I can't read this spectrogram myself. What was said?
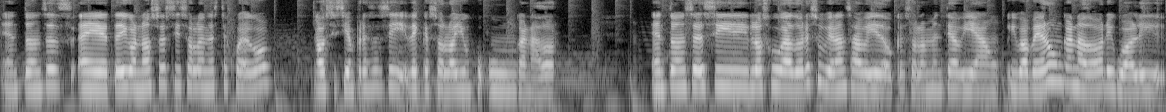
Entonces, eh, te digo, no sé si solo en este juego o si siempre es así, de que solo hay un, ganador. Entonces, si los jugadores hubieran sabido que solamente había un- iba a haber un ganador, igual y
